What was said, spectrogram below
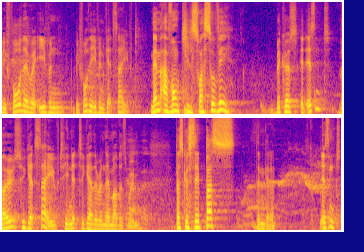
Before they were even, before they even get saved. même avant qu'il soit sauvé. Because it isn't those who get saved he knit together in their mother's womb. Parce que c'est pas. Didn't get it. Isn't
